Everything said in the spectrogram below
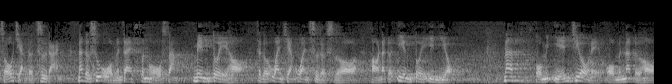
所讲的自然。那个是我们在生活上面对哈这个万象万事的时候啊，好那个应对应用。那我们研究呢，我们那个哈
